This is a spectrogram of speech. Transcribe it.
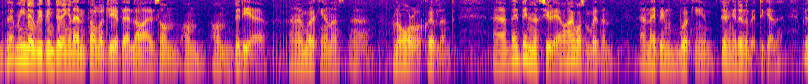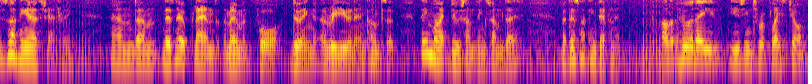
But, you know, we've been doing an anthology of their lives on, on, on video, and I'm working on a, uh, an oral equivalent. Uh, they've been in the studio. I wasn't with them and they've been working and doing a little bit together, but it's nothing earth-shattering. And um, there's no plans at the moment for doing a reunion concert. They might do something someday, but there's nothing definite. Are, who are they using to replace John?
